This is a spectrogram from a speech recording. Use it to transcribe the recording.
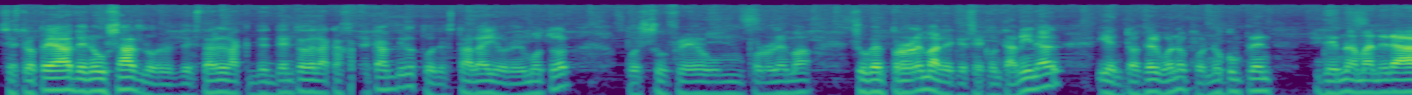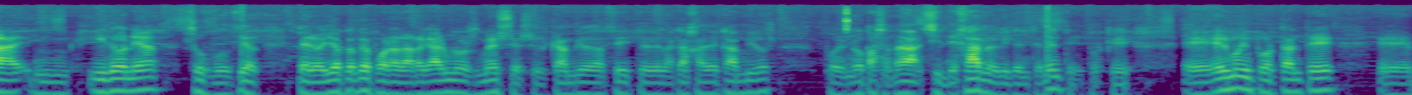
Se estropea de no usarlo, de estar dentro de la caja de cambios, pues de estar ahí en el motor, pues sufre un problema, sube problemas de que se contaminan y entonces, bueno, pues no cumplen de una manera mm, idónea su función. Pero yo creo que por alargar unos meses el cambio de aceite de la caja de cambios, pues no pasa nada, sin dejarlo evidentemente, porque eh, es muy importante eh,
